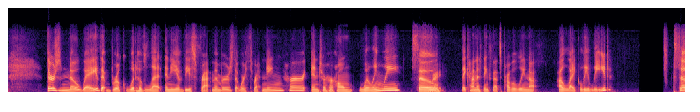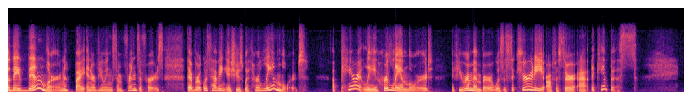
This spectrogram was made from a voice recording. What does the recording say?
There's no way that Brooke would have let any of these frat members that were threatening her into her home willingly. So Right. they kind of think that's probably not a likely lead. So they then learn by interviewing some friends of hers that Brooke was having issues with her landlord. Apparently, her landlord, if you remember, was a security officer at the campus.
